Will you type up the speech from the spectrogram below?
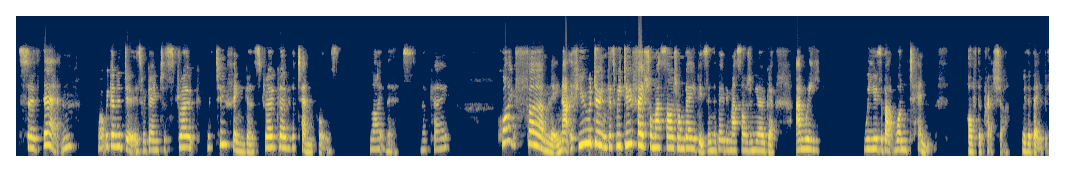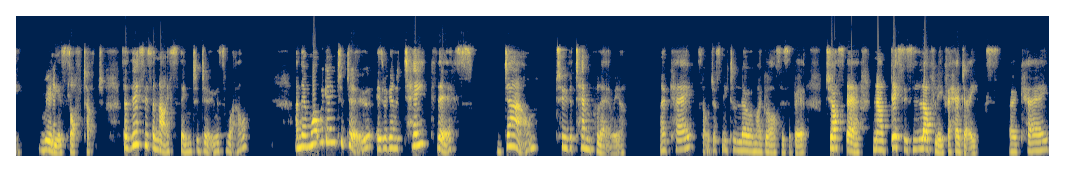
So then what we're going to do is we're going to stroke with two fingers, stroke over the temples like this, okay? Quite firmly. Now, if you were doing, because we do facial massage on babies in the baby massage and yoga, and we we use about one tenth of the pressure with a baby. Really is soft touch. So this is a nice thing to do as well. And then what we're going to do is we're going to take this down to the temple area. Okay, so I'll just need to lower my glasses a bit. Just there. Now, this is lovely for headaches. Okay,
